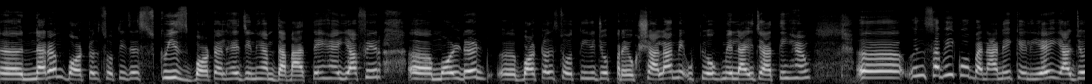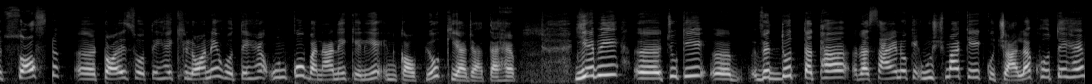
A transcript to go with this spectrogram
नरम बॉटल्स होती हैं, जैसे स्क्वीज बॉटल है, जिन्हें हम दबाते हैं, या फिर मोल्डेड बॉटल्स होती हैं, जो प्रयोगशाला में उपयोग में लाई जाती हैं इन सभी को बनाने के लिए या जो सॉफ्ट टॉयज़ होते हैं, खिलौने होते हैं, उनको बनाने के लिए इनका उपयोग किया जाता है। ये भी चूँकि विद्युत तथा रसायनों के ऊष्मा के कुचालक होते हैं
